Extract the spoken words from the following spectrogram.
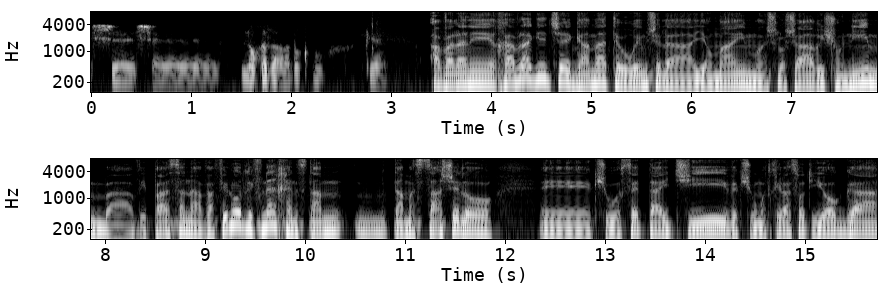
ש... שלא חזר לבקבוק, כן. אבל אני חייב להגיד שגם מהתיאורים של היומיים או השלושה הראשונים בוויפאסנה, ואפילו עוד לפני כן, סתם המסע שלו אה, כשהוא עושה טאי צ'י וכשהוא מתחיל לעשות יוגה,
